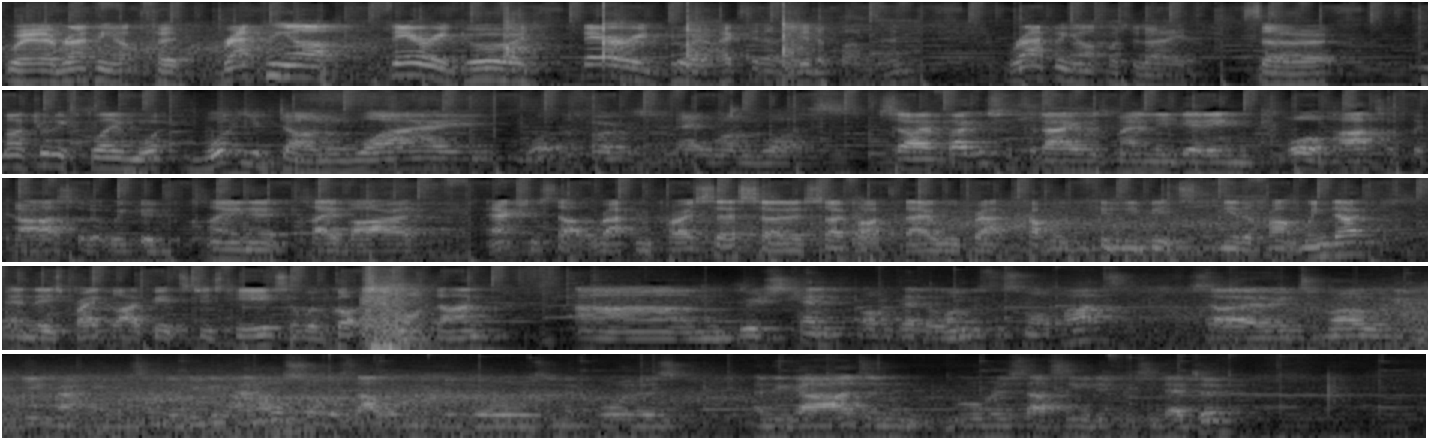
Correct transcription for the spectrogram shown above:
We're wrapping up for, wrapping up, very good, very good. I accidentally did a pun then. Wrapping up for today. So, Mark, do you want to explain what, what you've done and why, what the focus for day one was? So our focus for today was mainly getting all the parts off the car so that we could clean it, clay bar it, and actually start the wrapping process. So, so far today we've wrapped a couple of the fiddly bits near the front window and these brake light bits just here. So we've got them all done, um, which can often take the longest of small parts. So tomorrow we're going to begin wrapping some of the bigger panels. So we'll start looking at the doors and the quarters and the guards and we'll really start seeing a difference in day two.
